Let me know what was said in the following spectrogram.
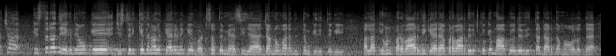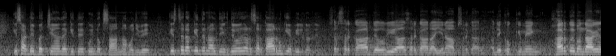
ਅੱਛਾ ਕਿਸ ਤਰ੍ਹਾਂ ਦੇਖਦੇ ਹੋ ਕਿ ਜਿਸ ਤਰੀਕੇ ਦੇ ਨਾਲ ਕਹਿ ਰਹੇ ਨੇ ਕਿ WhatsApp ਤੇ ਮੈਸੇਜ ਆਇਆ ਜਾਨੋਂ ਮਾਰਨ ਦੀ ਧਮਕੀ ਦਿੱਤੀ ਗਈ। ਹਾਲਾਂਕਿ ਹੁਣ ਪਰਿਵਾਰ ਵੀ ਕਹਿ ਰਿਹਾ ਪਰਿਵਾਰ ਦੇ ਵਿੱਚ ਕਿਉਂਕਿ ਮਾਪਿਓ ਦੇ ਵਿੱਚ ਤਾਂ ਡਰ ਦਾ ਮਾਹੌਲ ਹੁੰਦਾ ਹੈ ਕਿ ਸਾਡੇ ਬੱਚਿਆਂ ਦਾ ਕਿਤੇ ਕੋਈ ਨੁਕਸਾਨ ਨਾ ਹੋ ਜਾਵੇ। ਕਿਸ ਤਰ੍ਹਾਂ ਕਿਹਦੇ ਨਾਲ ਦੇਖਦੇ ਹੋ? ਔਰ ਸਰਕਾਰ ਨੂੰ ਕੀ ਅਪੀਲ ਕਰਦੇ ਹੋ? ਸਰ ਸਰਕਾਰ ਜਦੋਂ ਦੀ ਆ ਸਰਕਾਰ ਆਈ ਹੈ ਨਾ ਆਪ ਸਰਕਾਰ ਆ ਦੇਖੋ ਕਿਵੇਂ ਹਰ ਕੋਈ ਬੰਦਾ ਆ ਕੇ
